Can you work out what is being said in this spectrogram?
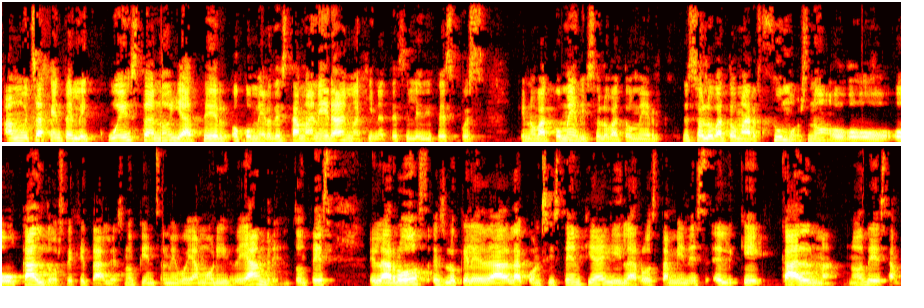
a mucha gente le cuesta, ¿no? Y hacer o comer de esta manera, imagínate si le dices, pues que no va a comer y solo va a tomar, solo va a tomar zumos, ¿no? O, caldos vegetales, ¿no? Piensan, me voy a morir de hambre. Entonces, el arroz es lo que le da la consistencia y el arroz también es el que calma, ¿no? De esa,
